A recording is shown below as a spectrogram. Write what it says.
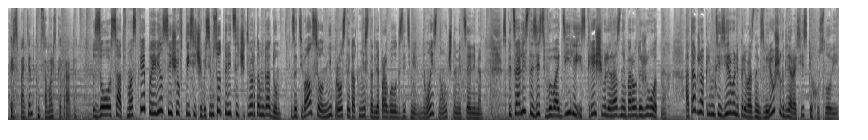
корреспондент «Комсомольской правды». Зоосад в Москве появился еще в 1834 году. Затевался он не просто как место для прогулок с детьми, но и с научными целями. Специалисты здесь выводили и скрещивали разные породы животных, а также акклиматизировали привозных зверюшек для российских условий.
